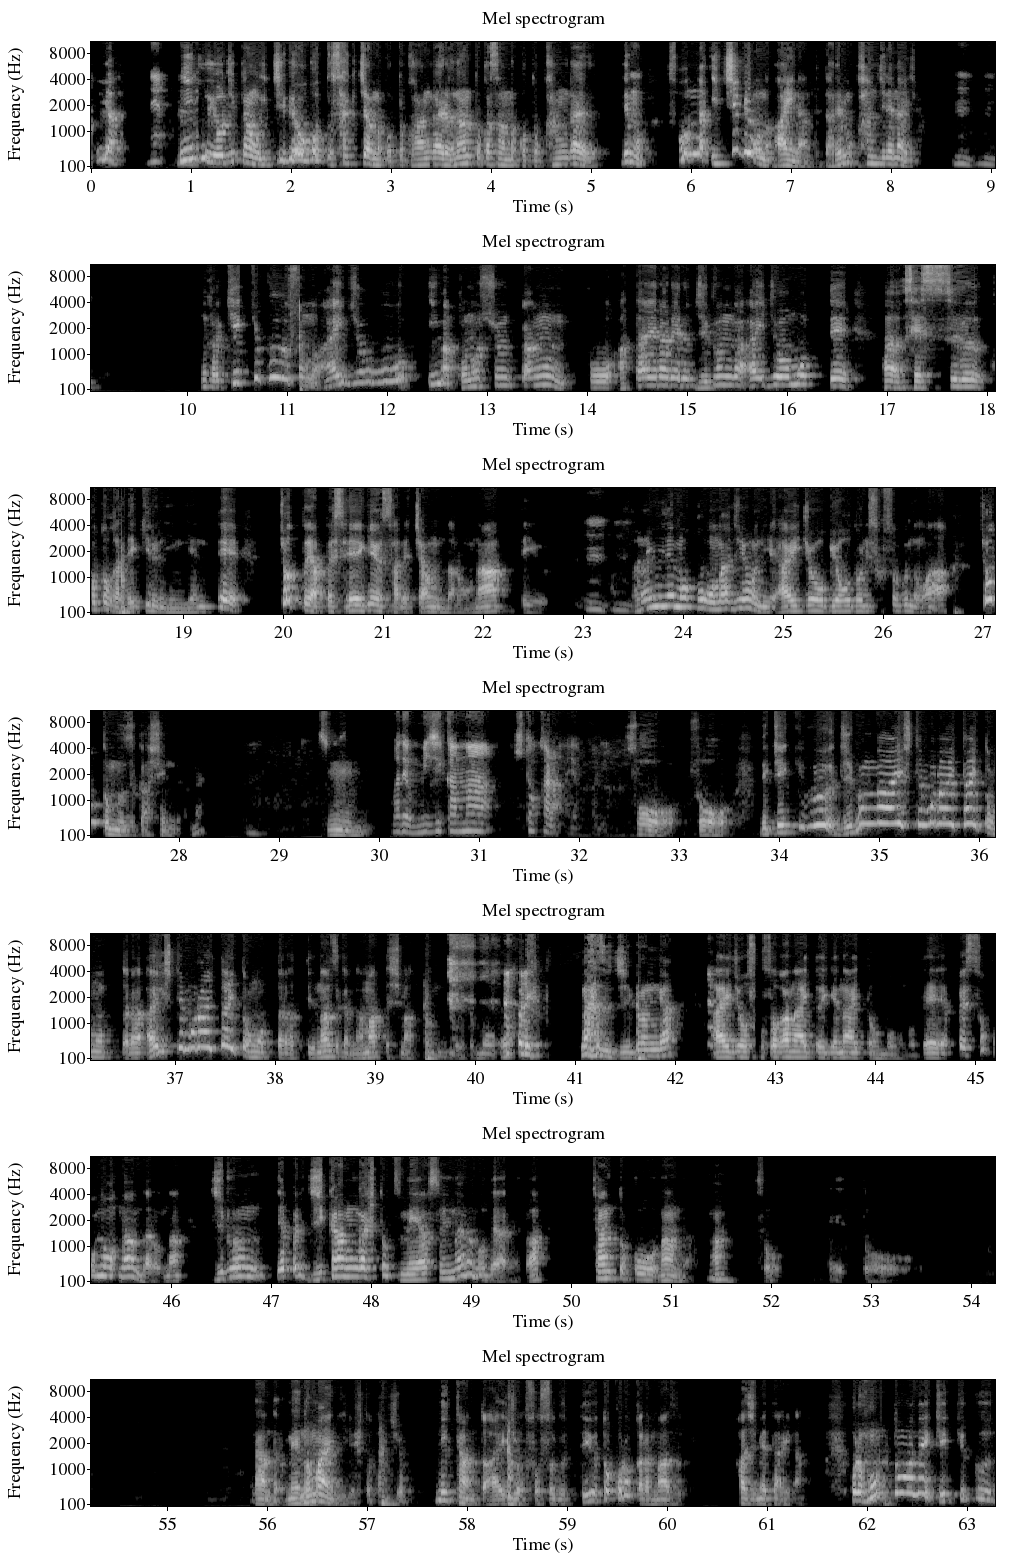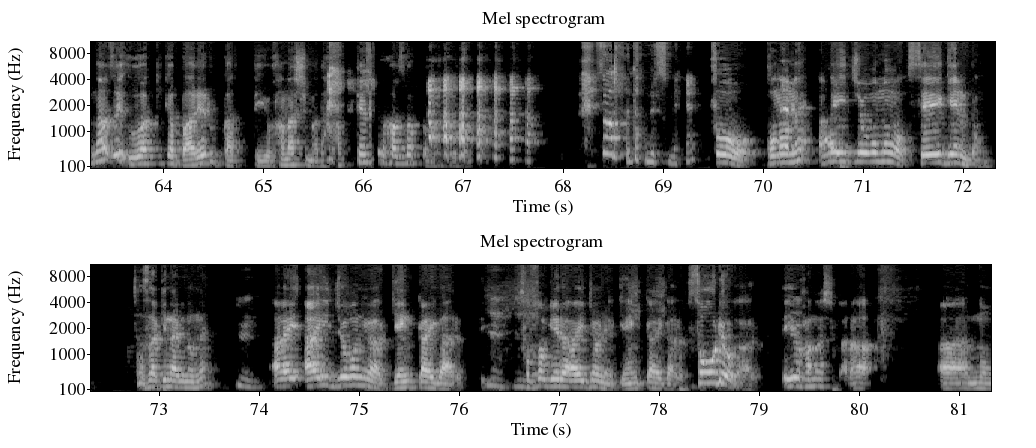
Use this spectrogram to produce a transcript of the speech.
いや、ね。うん24時間を1秒ごとさきちゃんのことを考える、なんとかさんのことを考える。でも、そんな1秒の愛なんて誰も感じれないじゃん。うんうんだから結局、その愛情を今この瞬間、こう与えられる自分が愛情を持ってあ接することができる人間って、ちょっとやっぱり制限されちゃうんだろうなっていう。うんうん誰にでもこう同じように愛情を平等に注ぐのは、ちょっと難しいんだよね。うん。まあでも身近な人からやっぱり。そうそう。で、結局、自分が愛してもらいたいと思ったら、愛してもらいたいと思ったらっていう、なぜかなまってしまったんだけれども、やっぱり、まず自分が愛情を注がないといけないと思うので、やっぱりそこの、なんだろうな、自分、やっぱり時間が一つ目安になるのであれば、ちゃんとこう、なんだろうな、そう、えっと、なんだろう、目の前にいる人たちをにちゃんと愛情を注ぐっていうところからまず始めたいなと。これ本当はね、結局、なぜ浮気がバレるかっていう話まで発展するはずだったんだけど、そうだったんですね。そう、このね、愛情の制限論、佐々木なりのね、うん。愛愛情には限界があるっていう、注げる愛情には限界がある、総量があるっていう話から、あの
